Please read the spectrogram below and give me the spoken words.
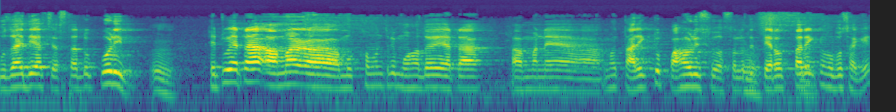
বুজাই দিয়াৰ চেষ্টাটো কৰিব সেইটো এটা আমাৰ আহ, মুখ্যমন্ত্ৰী মহোদয়ে এটা মানে মই তাৰিখটো পাহৰিছোঁ আচলতে তেৰ তাৰিখ হ'ব চাগে।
